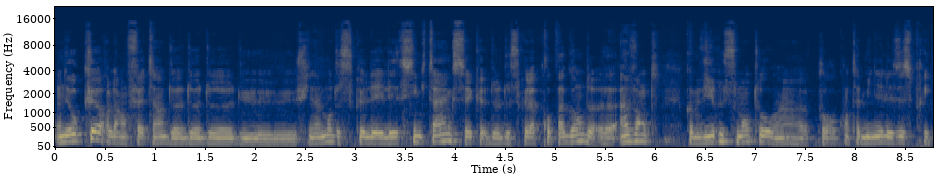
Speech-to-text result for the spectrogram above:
on est au cœur là en fait, hein, de, de, de, du, finalement de ce que les, les think tanks et que de, de, ce que la propagande euh, invente comme virus mentaux hein, pour contaminer les esprits.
